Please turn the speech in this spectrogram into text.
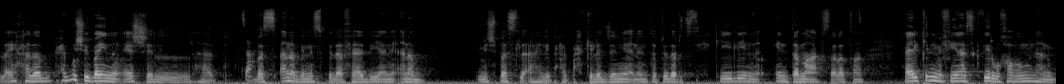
لأي حدا بحبوش يبينوا إيش صح. بس أنا بالنسبة لفادي يعني أنا مش بس لأهلي بحب أحكي للجميع إنه أنت بتقدر تحكي لي إنه أنت معك سرطان. هاي الكلمة في ناس كثير بخافوا منها إنه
